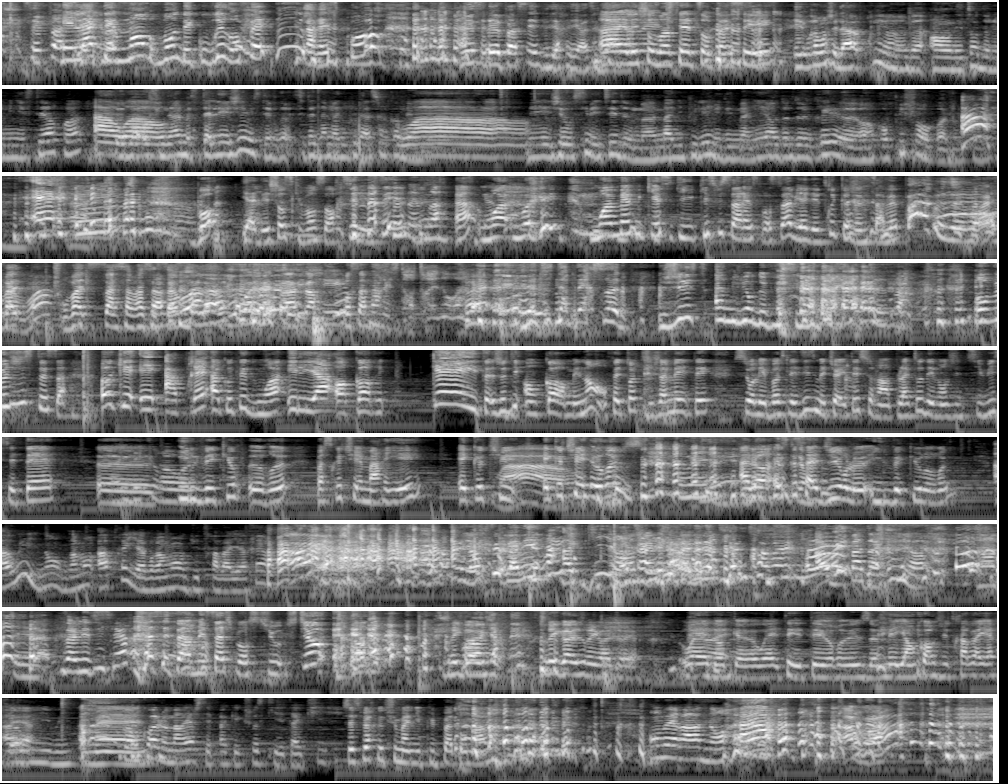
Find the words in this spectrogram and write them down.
passé. et là, tes membres vont découvrir en fait hum, la respo. Mais c'est le passé derrière. c'est Ah, derrière. les choses anciennes sont passées. Et vraiment, je l'ai appris euh, ben, en étant dans le ministère, quoi. Ah, Que, ben, waouh. Au final, ben, c'était léger, mais c'était vrai- c'était de la manipulation quand même. Waouh. Mais j'ai aussi été de ma- manipuler, mais d'une manière, d'un degré euh, encore plus fort. Quoi. Donc, Bon, il y a des choses qui vont sortir ici. Hein, moi, moi, moi-même, qui, qui, qui suis sa responsable, il y a des trucs que je ne savais pas. Je- bon, on va, on va, ça, ça va ça là. Ça va ça va rester entre Ne dites à personne. Juste un million de vues, s'il vous plaît. On veut juste ça. Ok, et après, à côté de moi, il y a encore Kate. Je dis encore, mais non, en fait, toi, tu n'as jamais été sur les Boss Ladies, mais tu as été sur un plateau d'Évangile TV. C'était euh, Ils vécurent heureux. Ils vécurent heureux parce que tu es mariée. Et que, tu, Wow. et que tu es heureuse. Oui. Alors, est-ce que ça dure le Ils vécurent heureux Ah oui, non, vraiment. Après, il y a vraiment du travail à faire. C'est là que c'est la vie. À qui hein Ah oui Pas d'acquis, hein. Non, c'est... euh, Vous avez des tickets Ça, c'était un message pour Stu. Stu Je rigole. Je rigole, je rigole, je rigole. Ouais, Ouais, ouais. donc euh, ouais, t'es t'es heureuse, mais il y a encore du travail à Ah faire. oui, oui. Mais Comme quoi, le mariage, c'est pas quelque chose qui est acquis. j'espère que tu manipules pas ton mari. On verra, non. Ah, voilà.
